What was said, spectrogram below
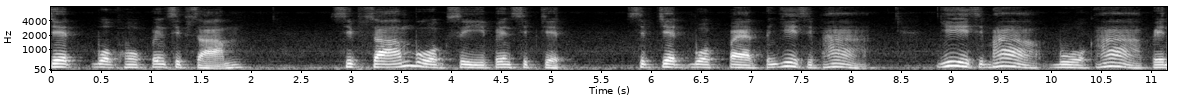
เจ็ดบวกหกเป็นสิบสามสิบสามบวกสี่เป็นสิบเจ็ดสิบเจ็ดบวกแปดเป็นยี่สิบห้า 25 บวก 5 เป็น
